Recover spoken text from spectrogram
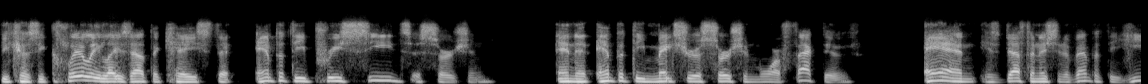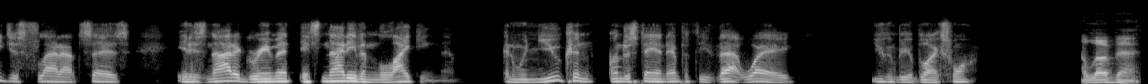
because he clearly lays out the case that empathy precedes assertion and that empathy makes your assertion more effective. And his definition of empathy, he just flat out says it is not agreement, it's not even liking them. And when you can understand empathy that way, you can be a black swan. i love that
